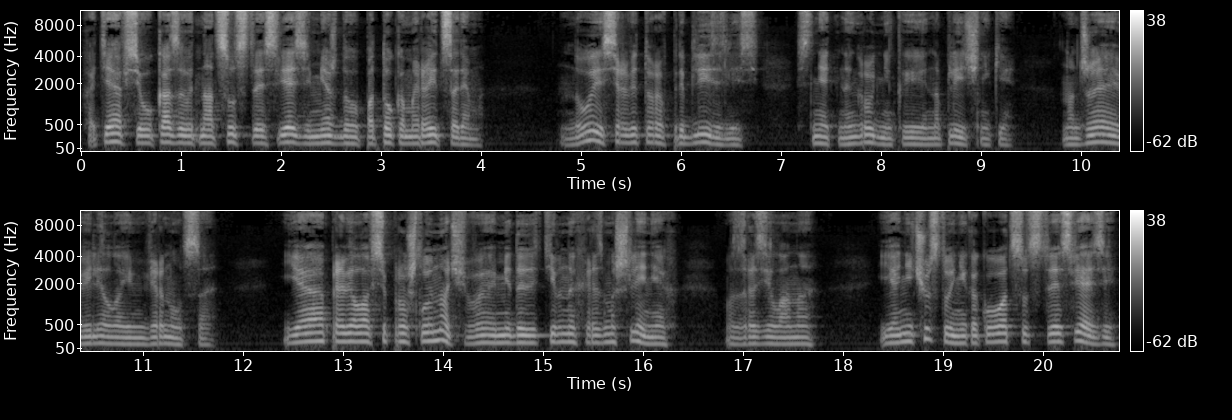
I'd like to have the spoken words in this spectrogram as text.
хотя все указывает на отсутствие связи между потоком и рыцарем. Двое сервиторов приблизились, снять нагрудник и наплечники, но Джая велела им вернуться. Я провела всю прошлую ночь в медитативных размышлениях, возразила она. Я не чувствую никакого отсутствия связи.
